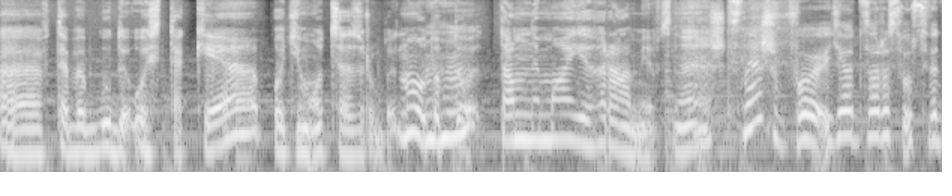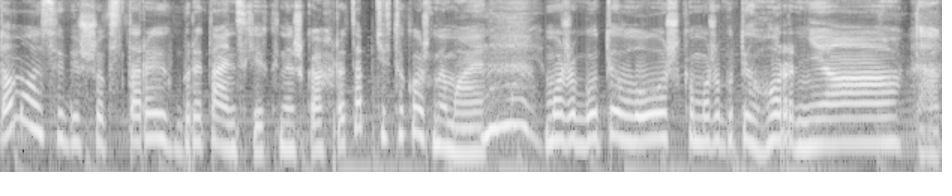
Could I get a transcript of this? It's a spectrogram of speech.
е, в тебе буде ось таке, потім оце зроби. Ну тобто Мгм. там немає грамів, знаєш. Знаєш, в я от зараз усвідомила собі, що в старих британських книжках рецептів також немає. Немає. Може бути ложка, може бути горня, Так.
